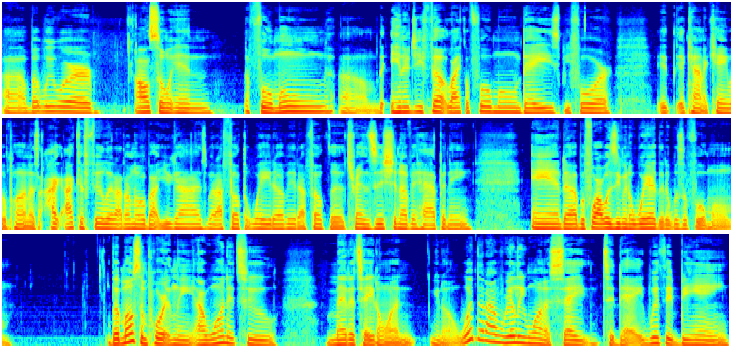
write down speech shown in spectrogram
Uh, but we were also in a full moon. Um, the energy felt like a full moon days before it, it kind of came upon us. I, I could feel it. I don't know about you guys, but I felt the weight of it. I felt the transition of it happening. And uh, before I was even aware that it was a full moon. But most importantly, I wanted to meditate on, you know, what did I really want to say today with it being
